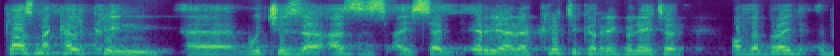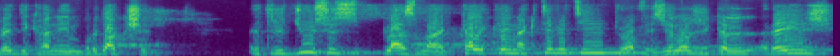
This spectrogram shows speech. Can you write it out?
plasma kallikrein, uh, which is, as I said earlier, a critical regulator of the bradykinin production. It reduces plasma kallikrein activity to a physiological range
